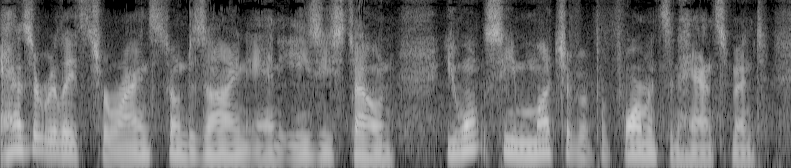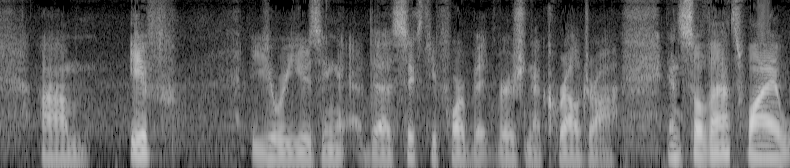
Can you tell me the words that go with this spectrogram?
As it relates to Rhinestone Design and easy stone, you won't see much of a performance enhancement um, if you were using the 64-bit version of CorelDRAW. And so that's why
